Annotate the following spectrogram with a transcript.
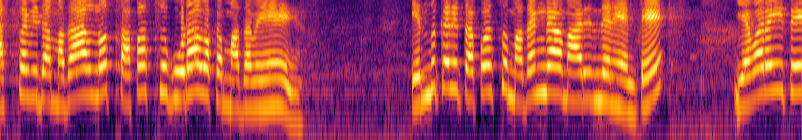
అష్టవిధ మదాలలో తపస్సు కూడా ఒక మదమే ఎందుకని తపస్సు మదంగా మారిందని అంటే ఎవరైతే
